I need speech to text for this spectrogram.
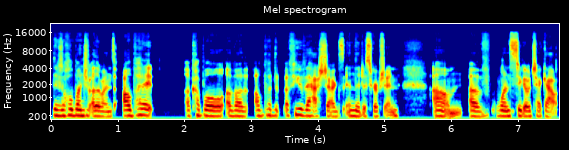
there's a whole bunch of other ones. I'll put a couple of I'll put a few of the hashtags in the description um, of ones to go check out.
